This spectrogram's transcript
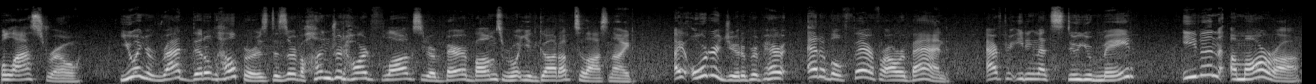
Blastro. You and your rat-diddled helpers deserve a hundred hard flogs to your bare bums for what you'd got up to last night. I ordered you to prepare edible fare for our band. After eating that stew you made, even Amara,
